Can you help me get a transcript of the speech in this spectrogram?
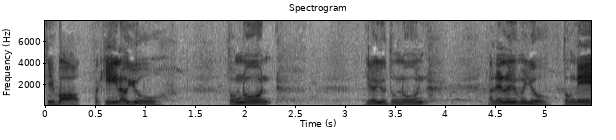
ที่บอกเมื่อกี้เราอยู่ ตรงนู้นเราอยู่ตรงนู้นตอนนี้เรามาอยู่ตรงนี้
